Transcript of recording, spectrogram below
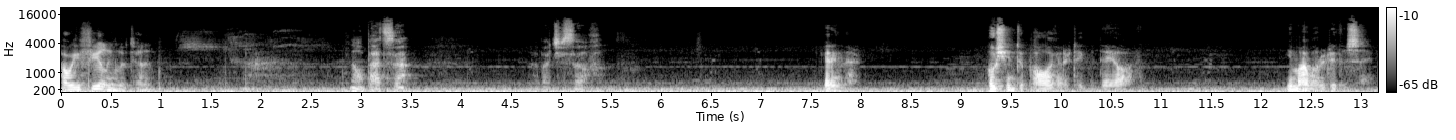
How are you feeling, Lieutenant? Not bad, sir. How about yourself? Getting there. Hoshi and T'Pol are going to take the day off. You might want to do the same.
